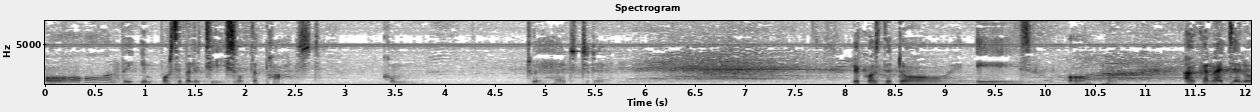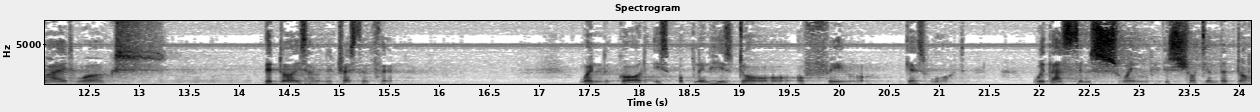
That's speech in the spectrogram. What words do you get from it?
all the impossibilities of the past come to a head today. Because the door is open. And can I tell you how it works? The door is an interesting thing. When God is opening his door of favor, guess what? With that same swing, he's shutting the door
